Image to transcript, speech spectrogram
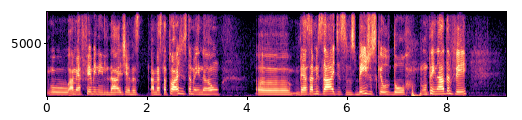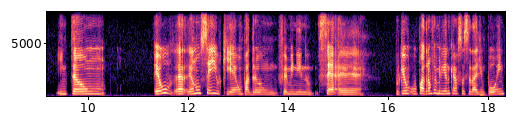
o, a minha feminilidade, as minhas, as minhas tatuagens também não. Uh, minhas amizades, os beijos que eu dou, não tem nada a ver. Então, eu, é, eu não sei o que é um padrão feminino, é, porque o padrão feminino que a sociedade impõe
